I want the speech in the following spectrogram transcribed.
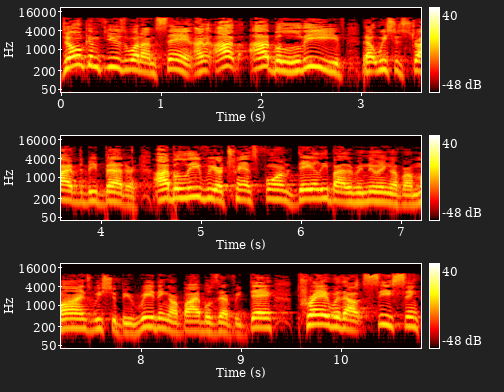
Don't confuse what I'm saying. I, I, I, believe that we should strive to be better. I believe we are transformed daily by the renewing of our minds. We should be reading our Bibles every day, pray without ceasing,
